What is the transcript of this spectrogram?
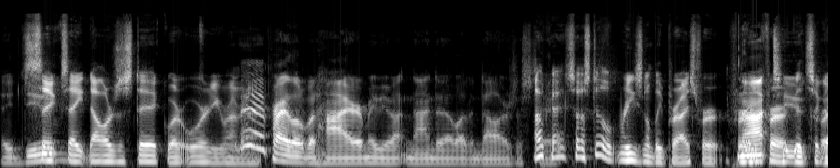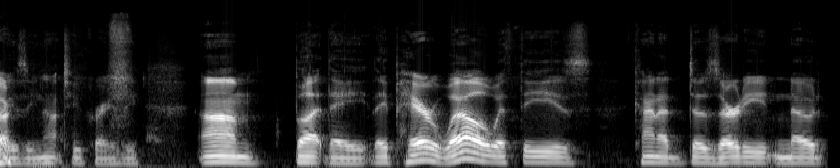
they do Six, eight dollars a stick. Where where do you run eh, at? probably a little bit higher, maybe about nine to eleven dollars a stick Okay, so still reasonably priced for for, not for a too good cigar. crazy, not too crazy. Um, but they they pair well with these kind of desserty note,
